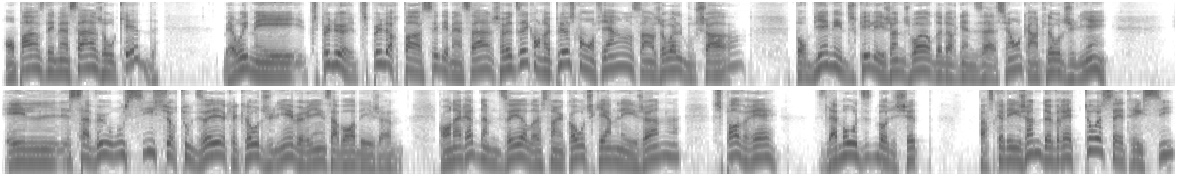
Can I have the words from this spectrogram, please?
On passe des messages aux kids? Ben oui, mais tu peux, le, tu peux leur passer des messages. Ça veut dire qu'on a plus confiance en Joël Bouchard pour bien éduquer les jeunes joueurs de l'organisation qu'en Claude Julien. Et ça veut aussi surtout dire que Claude Julien veut rien savoir des jeunes. Qu'on arrête de me dire, c'est un coach qui aime les jeunes. C'est pas vrai. C'est de la maudite bullshit. Parce que les jeunes devraient tous être ici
